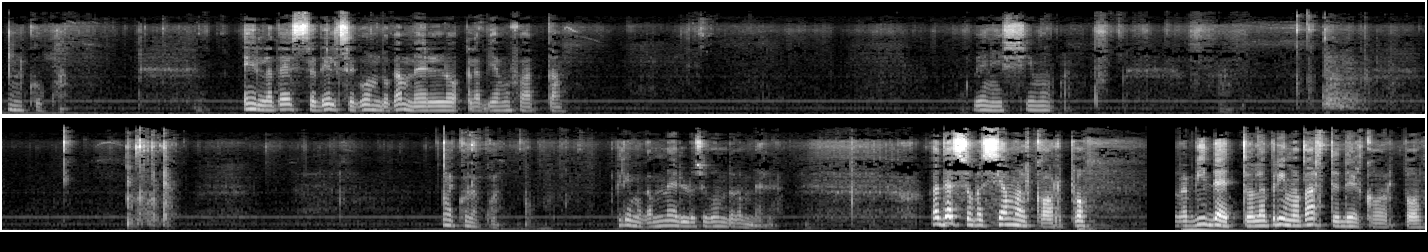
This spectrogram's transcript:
Ecco qua. E la testa del secondo cammello l'abbiamo fatta. Benissimo eccola qua. Primo cammello secondo cammello. Adesso passiamo al corpo. Allora, vi detto la prima parte del corpo.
